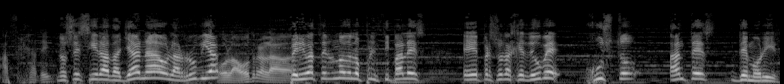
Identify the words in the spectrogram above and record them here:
Ah, fíjate. No sé si era Dayana o la rubia, O la otra, la... pero iba a ser uno de los principales eh, personajes de V justo antes de morir.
